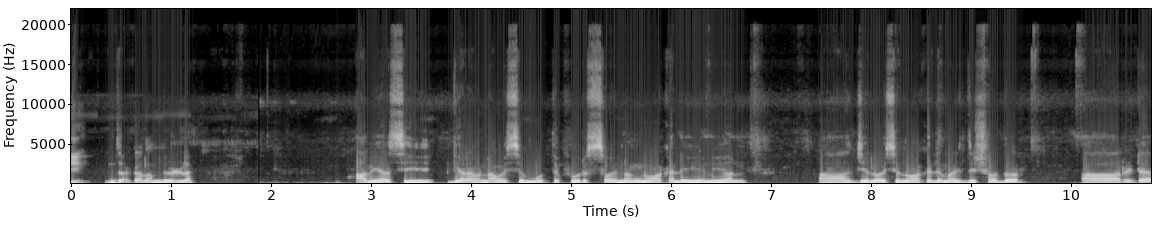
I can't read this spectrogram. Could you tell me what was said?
জি। যাক আলহামদুলিল্লাহ। আমি আছি গ্রামের নাম হচ্ছে মতিপুর ছয় নং নোয়াখালী ইউনিয়ন জেলা হচ্ছে নোয়াখালী মসজিদ সদর, আর এটা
